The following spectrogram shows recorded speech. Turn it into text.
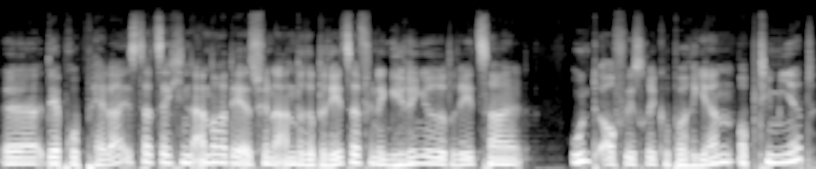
Äh, der Propeller ist tatsächlich ein anderer, der ist für eine andere Drehzahl, für eine geringere Drehzahl und auch fürs Rekuperieren optimiert.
